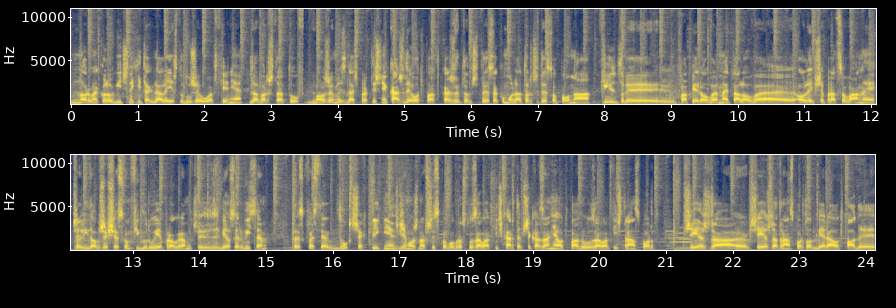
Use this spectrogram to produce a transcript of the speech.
norm ekologicznych i tak dalej, jest to duże ułatwienie dla warsztatów. Możemy zdać praktycznie każdy odpad, każdy to, czy to jest akumulator, czy to jest opona, filtry papierowe, metalowe, olej przepracowany. Jeżeli dobrze się skonfiguruje program czy z bioserwisem, to jest kwestia dwóch, trzech kliknięć, gdzie można wszystko po prostu załatwić. Kartę przekazania odpadu, załatwić transport, przyjeżdża, e, przyjeżdża transport, odbiera odpady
